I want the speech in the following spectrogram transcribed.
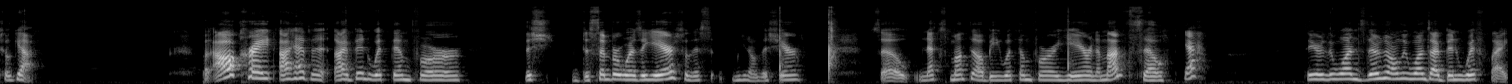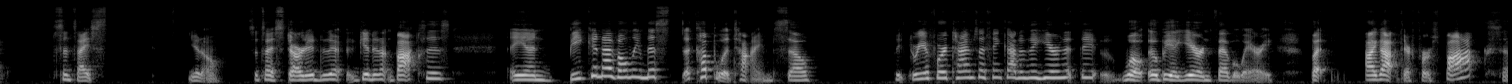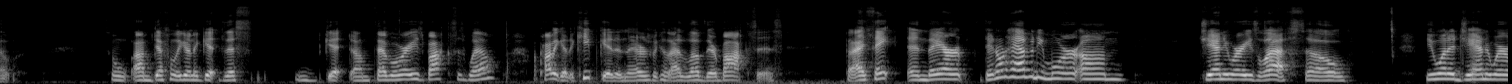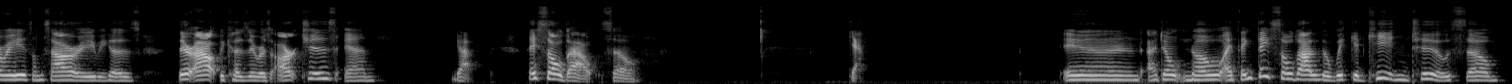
So yeah. But Owl Crate, I haven't, I've been with them for this, December was a year, so this, you know, this year. So next month I'll be with them for a year and a month, so yeah. They're the ones, they're the only ones I've been with, like, since I you know, since I started getting boxes. And Beacon, I've only missed a couple of times. So, like three or four times, I think, out of the year that they, well, it'll be a year in February. But I got their first box. So, so I'm definitely going to get this, get um, February's box as well. I'm probably going to keep getting theirs because I love their boxes. But I think, and they are, they don't have any more um, January's left. So, if you wanted January's, I'm sorry because they're out because there was arches and yeah, they sold out. So yeah. And I don't know. I think they sold out of the Wicked King too. So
